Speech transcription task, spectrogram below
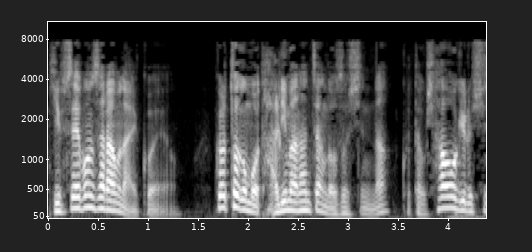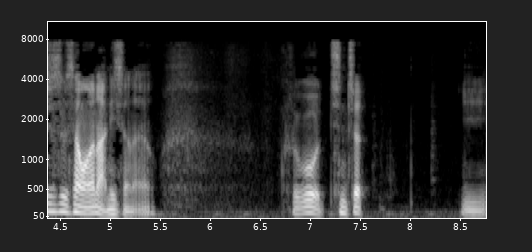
깁스 해본 사람은 알 거예요. 그렇다고 뭐 다리만 한 장 넣어서 씻나? 그렇다고 샤워기로 씻을 상황은 아니잖아요. 그리고 진짜 이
